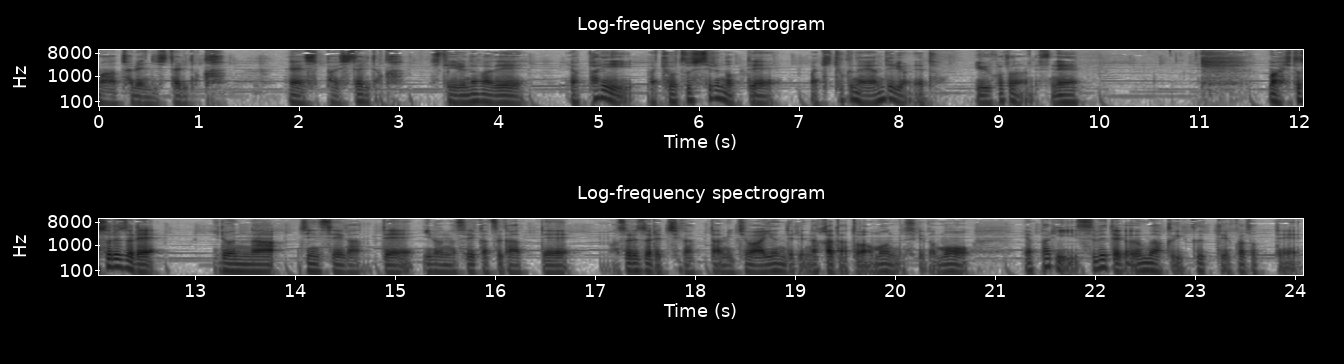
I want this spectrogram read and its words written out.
まあ、チャレンジしたりとか、えー、失敗したりとかしている中でやっぱり、まあ、共通してるのって、まあ、結局悩んでるよねということなんですね。まあ人それぞれいろんな人生があっていろんな生活があって、まあ、それぞれ違った道を歩んでる中だとは思うんですけどもやっぱり全てがうまくいくっていうことって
